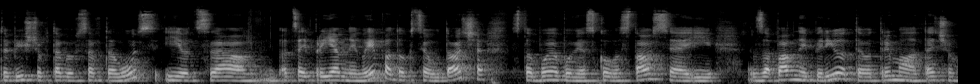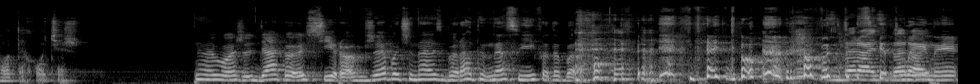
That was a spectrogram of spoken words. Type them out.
тобі, щоб в тебе все вдалося, і оця, оцей приємний випадок, ця удача з тобою обов'язково стався, і за певний період ти отримала те, чого ти хочеш. Ой, Боже, дякую щиро. Вже починаю збирати на свій фотоапарат. Збирай, збирай.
